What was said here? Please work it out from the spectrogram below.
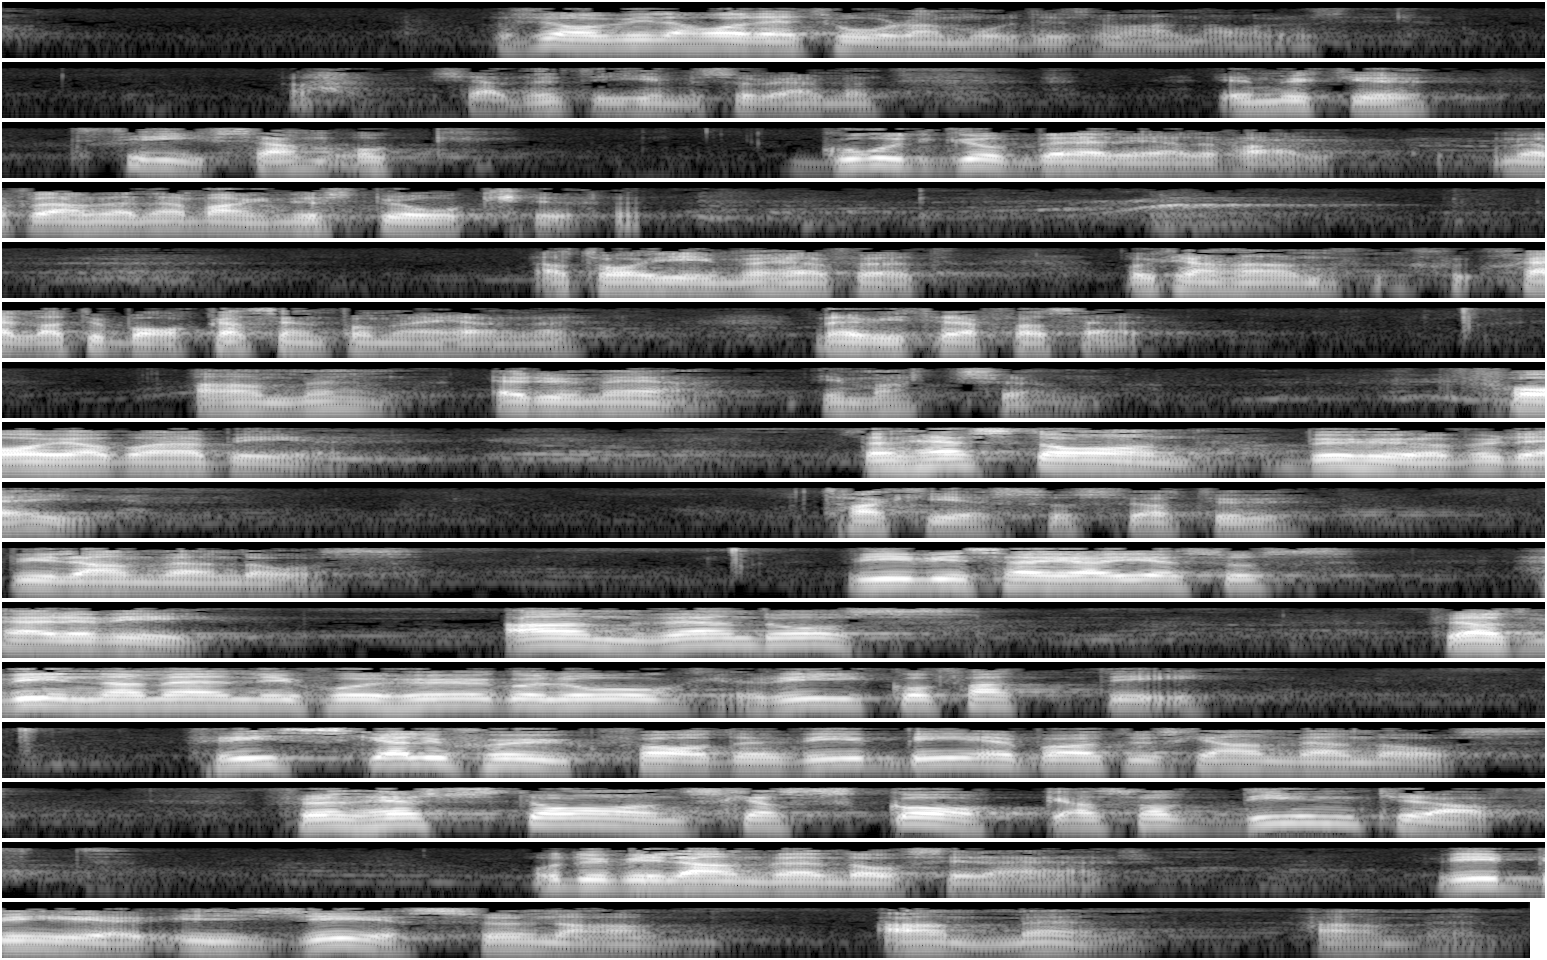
Och så jag vill ha det tålamodet som han har och så jag känner inte Jimmy så väl men en mycket trivsam och god gubbe är det i alla fall om jag får använda Magnus språk. Jag tar Jimmy här för att då kan han skälla tillbaka sen på mig här när, när vi träffas här. Amen. Är du med i matchen? Far jag bara ber. Den här stan behöver dig. Tack Jesus för att du vill använda oss. Vi vill säga Jesus här är vi. Använd oss för att vinna människor hög och låg rik och fattig. Frisk eller sjuk fader vi ber bara att du ska använda oss. För den här stan ska skakas av din kraft och du vill använda oss i det här. Vi ber i Jesu namn. Amen. Amen.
